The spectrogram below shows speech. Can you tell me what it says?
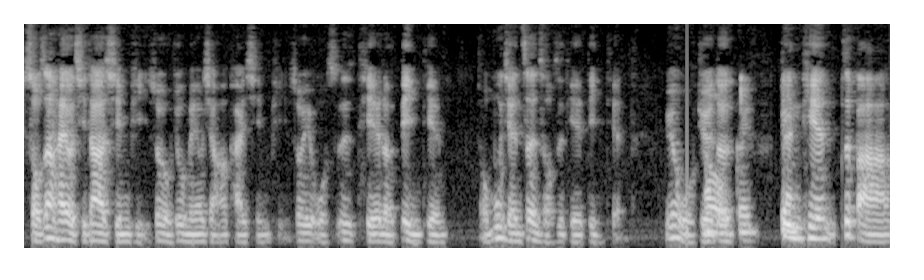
手上还有其他的新皮，所以我就没有想要开新皮，所以我是贴了定天，我目前正手是贴定天，因为我觉得。定天这把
